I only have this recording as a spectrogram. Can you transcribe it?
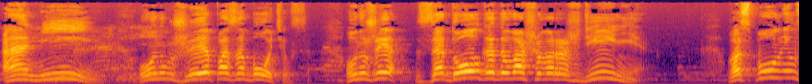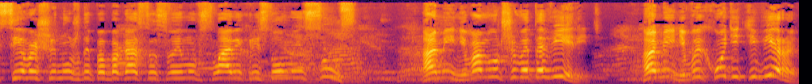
Аминь. Он уже позаботился. Он уже задолго до вашего рождения восполнил все ваши нужды по богатству своему в славе Христовом Иисуса. Аминь. И вам лучше в это верить. Аминь. Вы ходите верой.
